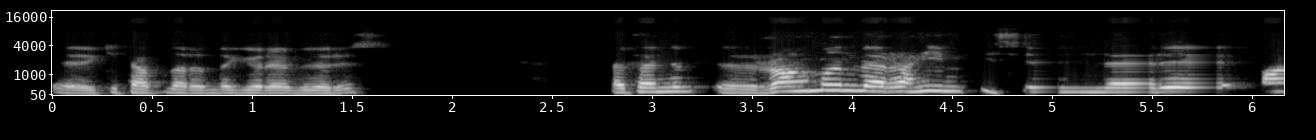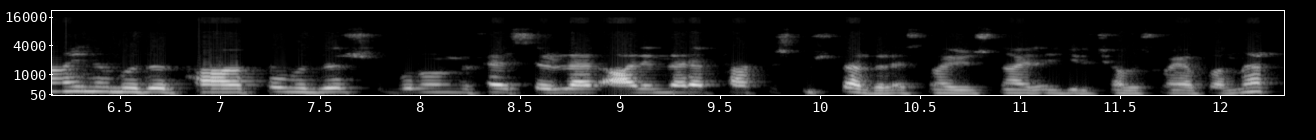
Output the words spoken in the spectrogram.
e, kitaplarında görebiliriz. Efendim e, Rahman ve Rahim isimleri aynı mıdır, farklı mıdır? Bunu müfessirler, alimler hep tartışmışlardır Esma-i Hüsna ile ilgili çalışma yapanlar.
